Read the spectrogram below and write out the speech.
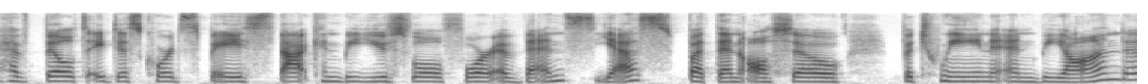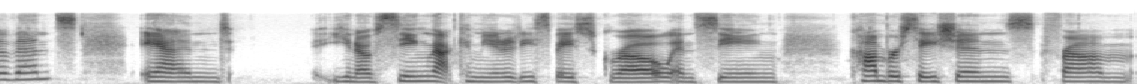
have built a discord space that can be useful for events yes but then also between and beyond events and you know seeing that community space grow and seeing conversations from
